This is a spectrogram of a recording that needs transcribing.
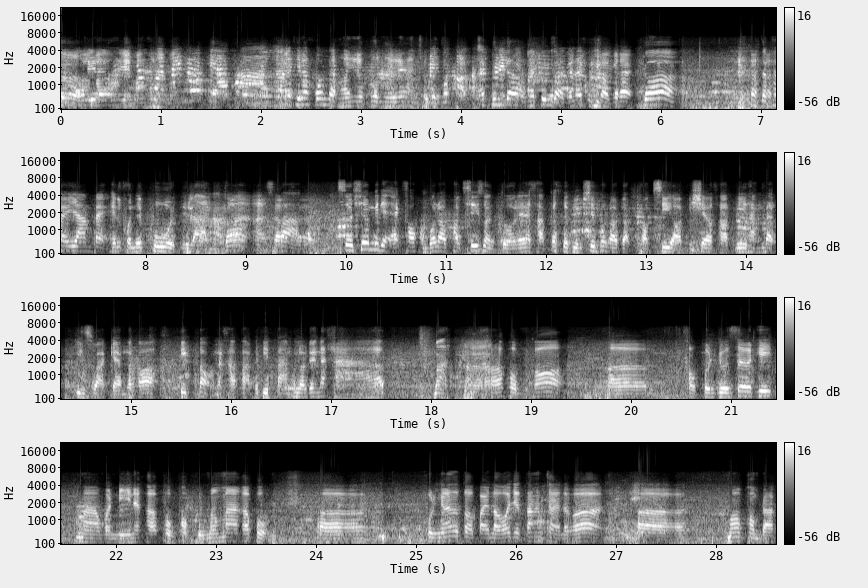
น้องลีเลยน้องลีนักวันไหมคะเพียร์มาทีละคนแบบเอาทีละคนเลยแล้วกันใครก็ตอบให้คุณก่อนให้คุณก่อนก็ได้คุณก่อนก็ได้ ก็ จะพยายามแบ่งให้ทุกคนได้พูดทีละนะว่าอ่าใช่ ฝากโซเชียลมีเดียแอคเคาท์ของพวกเรา proxy ส่วนตัวด้วยนะครับ ก็คือพิมพ์ชื่อพวกเรา proxy official ครับ มีทั้งแบบ Instagram แล้วก็ TikTok นะครับฝากไปติดตามพวกเราด้วยนะครับมา ครับผมก็เอ่อขอบคุณยูเซอร์ที่มาวันนี้นะครับ ผมขอบคุณมากๆครับผมเอ่อผลงานต่อๆไปเราก็จะตั้งใจแล้วก็เอ่อมอบความรัก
